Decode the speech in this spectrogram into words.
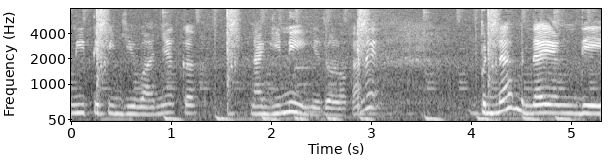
nitipin jiwanya ke Nagini gitu loh. Karena benda-benda yang di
